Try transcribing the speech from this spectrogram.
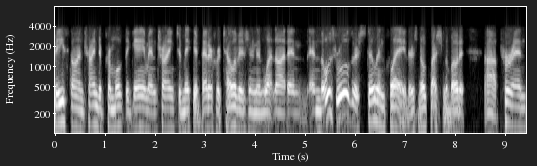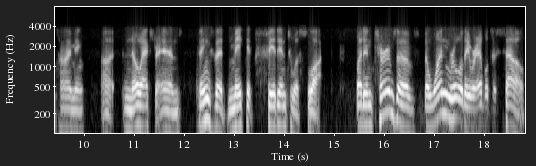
based on trying to promote the game and trying to make it better for television and whatnot. And, and those rules are still in play. There's no question about it. Uh, per end timing, uh, no extra ends things that make it fit into a slot. But in terms of the one rule they were able to sell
